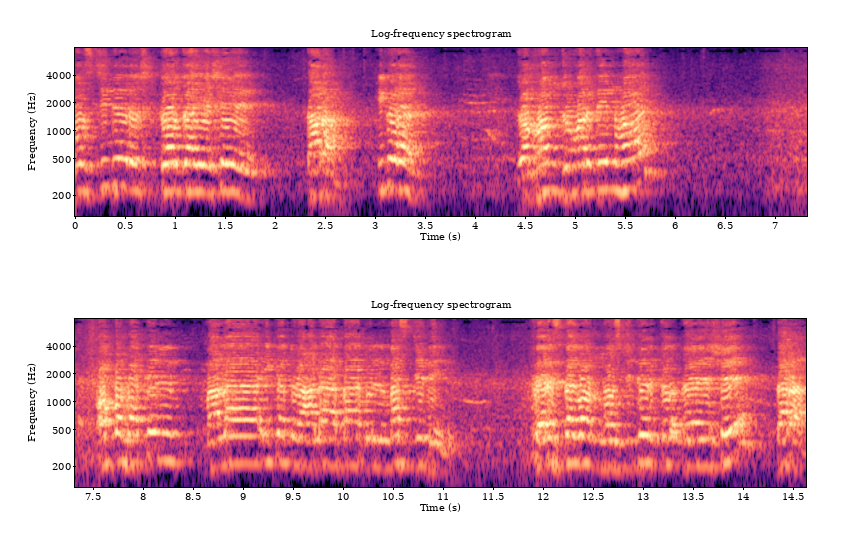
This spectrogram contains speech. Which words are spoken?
মসজিদের দরজায় এসে দাঁড়ান কি করেন যখন জুমার দিন হয় মসজিদের এসে দাঁড়ান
